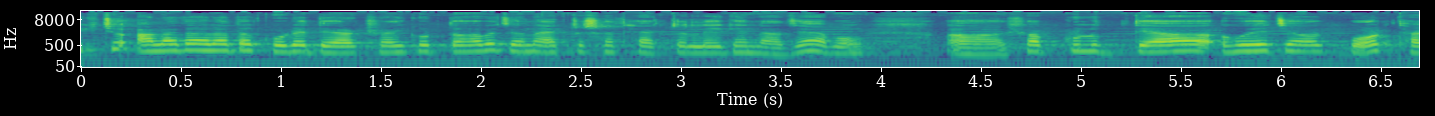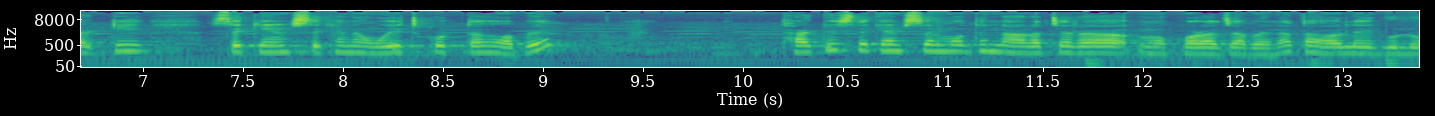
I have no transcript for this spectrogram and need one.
একটু আলাদা আলাদা করে দেওয়ার ট্রাই করতে হবে যেন একটার সাথে একটা লেগে না যায় এবং সবগুলো দেওয়া হয়ে যাওয়ার পর থার্টি সেকেন্ডস এখানে ওয়েট করতে হবে। থার্টি সেকেন্ডসের মধ্যে নাড়াচাড়া করা যাবে না, তাহলে এগুলো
